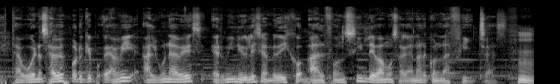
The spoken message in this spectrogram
Está bueno. ¿Sabes por qué? Porque a mí alguna vez Herminio Iglesias me dijo, a Alfonsín le vamos a ganar con las fichas. Hmm.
